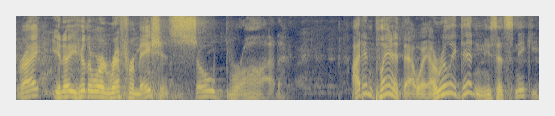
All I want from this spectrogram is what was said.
right? You know, you hear the word reformation, so broad. I didn't plan it that way. I really didn't. He said, sneaky.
